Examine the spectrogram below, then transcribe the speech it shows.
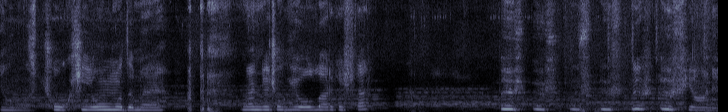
Yalnız çok iyi olmadı mı? Bence çok iyi oldu arkadaşlar. Üf üf üf üf üf üf yani.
